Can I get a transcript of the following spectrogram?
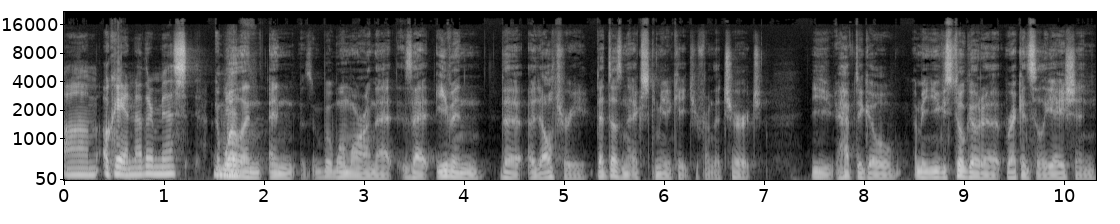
Um, okay, another myth. Well, and and but one more on that is that even the adultery that doesn't excommunicate you from the church. You have to go. I mean, you can still go to reconciliation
